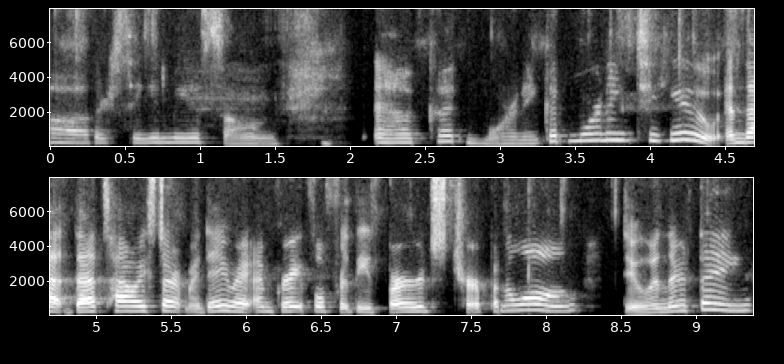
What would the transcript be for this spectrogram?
oh, they're singing me a song. Uh, good morning, good morning to you. And that that's how I start my day, right? I'm grateful for these birds chirping along, doing their thing.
